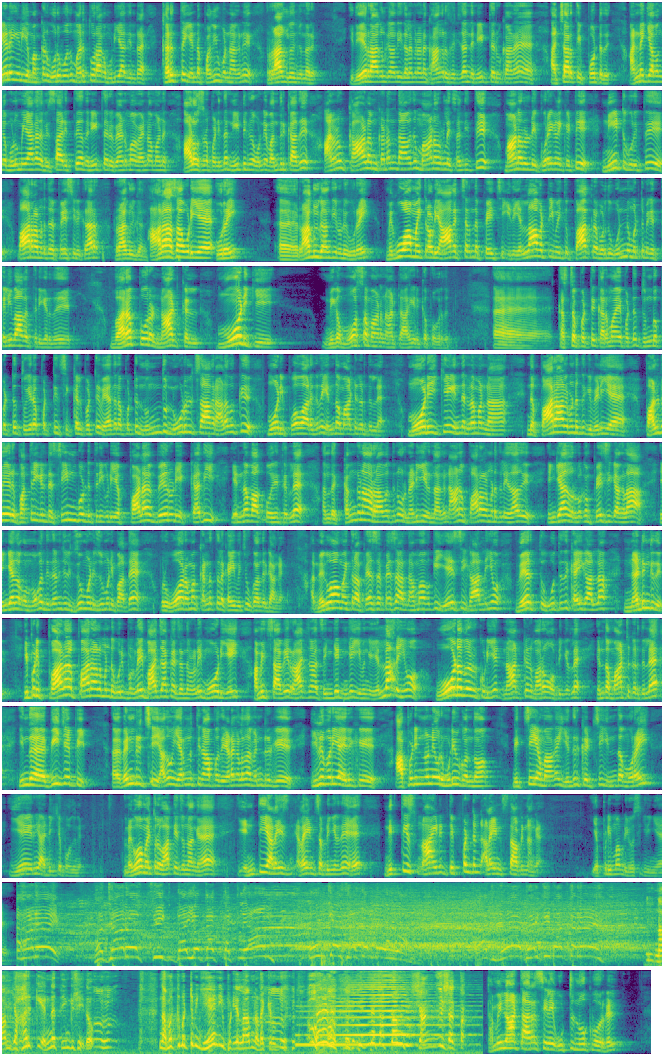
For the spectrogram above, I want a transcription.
ஏழை எளிய மக்கள் ஒருபோதும் மருத்துவராக முடியாது என்ற கருத்தை என்ன பதிவு பண்ணாங்கன்னு ராகுல் காந்தி சொன்னார். இதே ராகுல் காந்தி தலைமையிலான காங்கிரஸ் கட்சி தான் இந்த நீட் தேர்வுக்கான அச்சாரத்தை போட்டது. அன்னைக்கு அவங்க முழுமையாக அதை விசாரித்து அந்த நீட் தேர்வு வேணுமா வேண்டாமான்னு ஆலோசனை பண்ணியிருந்தால் நீட்டுங்க உடனே வந்திருக்காது. ஆனாலும் காலம் கடந்தாவது மாணவர்களை சந்தித்து மாணவர்களுடைய குறைகளை கேட்டு நீட்டு குறித்து பாராளுமன்றத்தில் பேசியிருக்கிறார் ராகுல் காந்தி. ஆராசாவுடைய உரை ராகுல் காந்தியினுடைய உரை மெகுவா மைத்ராவுடைய ஆகச்சிறந்த பேச்சு இதை எல்லாவற்றையும் வைத்து பார்க்குற பொழுது ஒன்று மட்டும் மிக தெளிவாக தெரிகிறது. வரப்போகிற நாட்கள் மோடிக்கு மிக மோசமான நாட்டாக இருக்க போகிறது. கஷ்டப்பட்டு கர்மாயப்பட்டு துன்பப்பட்டு துயரப்பட்டு சிக்கல்பட்டு வேதனைப்பட்டு நொந்து நூடுல்ஸ் ஆகிற அளவுக்கு மோடி போவாருங்கிற எந்த மாட்டுக்கிறது இல்லை. மோடிக்கே எந்த நிலைமைன்னா இந்த பாராளுமன்றத்துக்கு வெளியே பல்வேறு பத்திரிகைகள்கிட்ட சீன் போட்டு திரியக்கூடிய பல பேருடைய கதி என்னவாக போகுதுன்னு தெரியல. அந்த கங்கனா ராவத்னு ஒரு நடிகை இருந்தாங்க. நானும் பாராளுமன்றத்தில் ஏதாவது எங்கேயாவது ஒரு பக்கம் பேசியிருக்காங்களா? எங்கேயாவது அவங்க முகம் தெரியுதான்னு சொல்லி ஜூம் பண்ணி ஜூம் பண்ணி பார்த்தேன். ஒரு ஓரமாக கன்னத்தில் கை வச்சு உட்காந்துருக்காங்க மெகுவா மைத்ரா பேச பேச அந்த அம்மாவுக்கு ஏசி கால்லையும் வேர்த்து ஊற்றுது கை கால்லாம் நடுங்குது. இப்படி பல பாராளுமன்ற உறுப்பினர்களை பாஜக சேர்ந்தவர்களை மோடியை அமித்ஷாவை ராஜ்நாத் சிங்கை இங்கே இவங்க எல்லாரையும் ஓட வரக்கூடிய நாட்கள் வரும் அப்படிங்கிறதுல எந்த மாற்று கருத்து இல்லை. இந்த பிஜேபி வென்றுச்சு. அதுவும் இரநூத்தி நாற்பது இடங்களில் தான் வென்றிருக்கு. இழுபறியாக இருக்குது அப்படின்னு ஒரு முடிவுக்கு வந்தோம். நிச்சயமாக எதிர்க்கட்சி இந்த முறை ஏறி அடிக்க போகுதுங்க. மெகோ மைத்ரோ வார்த்தையை சொன்னாங்க. என்டி அலையன்ஸ் அலையன்ஸ் அப்படிங்கிறதே நிதிஷ் நாயுடு டிபெண்ட் அலையன்ஸ் தான் அப்படின்னாங்க. எப்படிம்மா அப்படி யோசிக்கிறீங்க हजारों सिख भाइयों का कत्लेआम उनके शासन में हुआ आज वो भाई की बात कर रहे हैं நாம் யாருக்கு என்ன தீங்கு செய்தோம் நமக்கு மட்டும் ஏன் இப்படி எல்லாம் நடக்கிறது என்ன சத்தம் சங்கு சத்தம் தமிழ்நாட்டு அரசியலை உற்று நோக்குபவர்கள்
